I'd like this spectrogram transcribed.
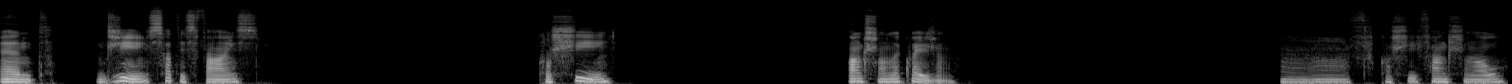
and G satisfies Cauchy functional equation. Mm, Cauchy functional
